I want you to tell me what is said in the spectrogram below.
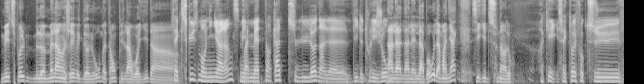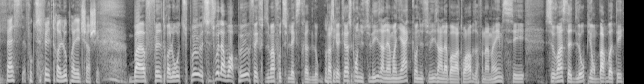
Mais tu peux le, mélanger avec de l'eau, mettons, puis l'envoyer dans. Fait que, excuse mon ignorance, mais Ouais. mettons, quand tu l'as dans la vie de tous les jours, Dans, la- dans les labos, l'ammoniac, Euh. c'est qui est dissous dans l'eau. OK, c'est que toi, il faut que tu fasses, faut que tu filtres l'eau pour aller le chercher. Ben, filtre l'eau, tu peux. Si tu veux l'avoir peu, effectivement, il faut que tu l'extrais de l'eau. Parce que qu'est-ce qu'on utilise en l'ammoniac, qu'on utilise en laboratoire, ça fait la même, c'est souvent c'était de l'eau, puis on barboté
